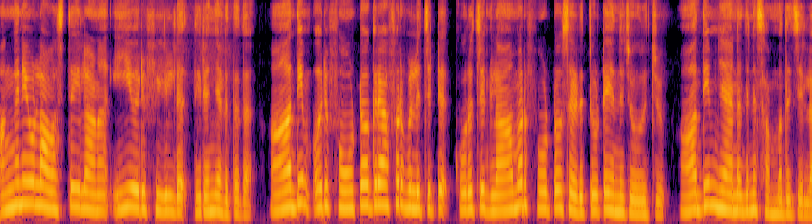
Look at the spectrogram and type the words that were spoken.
അങ്ങനെയുള്ള അവസ്ഥയിലാണ് ഈ ഒരു ഫീൽഡ് തിരഞ്ഞെടുത്തത്. ആദ്യം ഒരു ഫോട്ടോഗ്രാഫർ വിളിച്ചിട്ട് കുറച്ച് ഗ്ലാമർ ഫോട്ടോസ് എടുത്തോട്ടെ എന്ന് ചോദിച്ചു. ആദ്യം ഞാൻ ഞാനതിന് സമ്മതിച്ചില്ല.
